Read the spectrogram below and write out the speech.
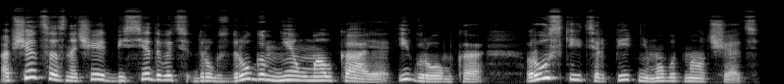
Общаться означает беседовать друг с другом, не умолкая, и громко – Русские терпеть не могут молчать.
